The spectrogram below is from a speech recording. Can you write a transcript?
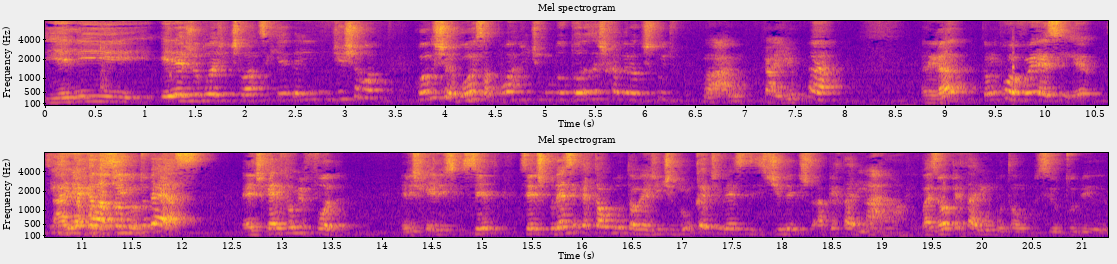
e ele, ele ajudou a gente lá, não sei o que, daí um dia chegou. Quando chegou essa porra, a gente mudou todas as câmeras do estúdio. Claro, caiu. É. Tá ligado? Então, pô, foi assim. é- Sim, aí a relação do YouTube é essa. Eles querem que eu me foda. Eles, eles, se, se eles pudessem apertar um botão e a gente nunca tivesse existido, eles apertariam. Ah, não. Mas eu apertaria um botão se o YouTube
